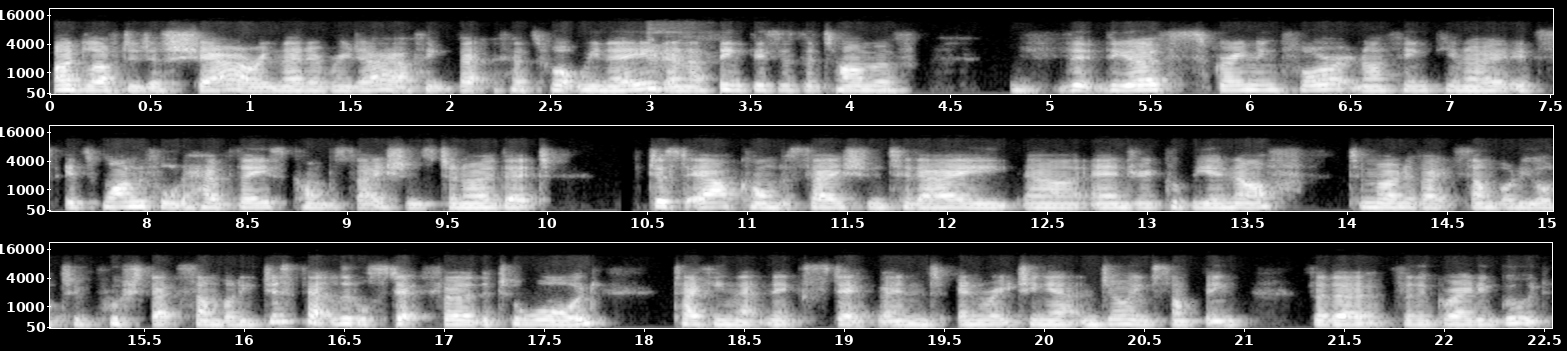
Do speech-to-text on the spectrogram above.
I'd love to just shower in that every day. I think that that's what we need, and I think this is the time of the, the earth screaming for it. And I think you know it's it's wonderful to have these conversations to know that just our conversation today, uh, Andrea, could be enough to motivate somebody or to push that somebody just that little step further toward taking that next step and and reaching out and doing something for the for the greater good.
